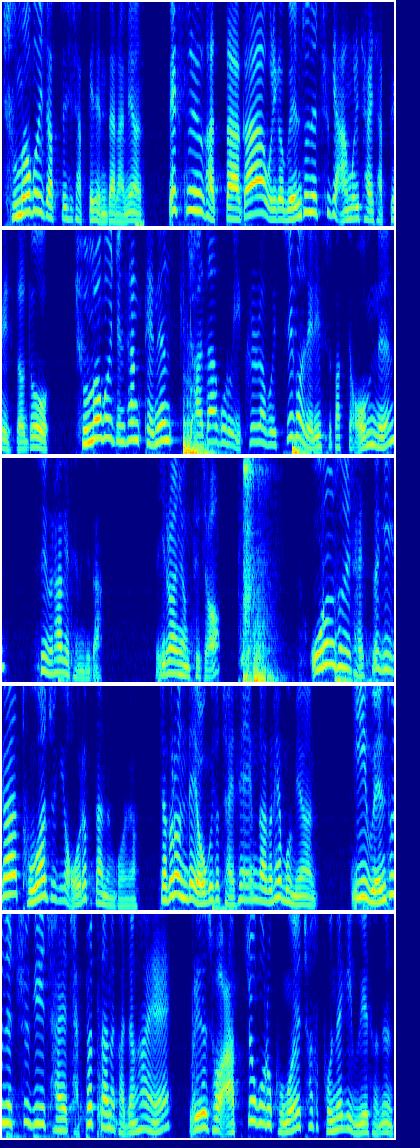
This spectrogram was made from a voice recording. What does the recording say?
주먹을 잡듯이 잡게 된다면 백스윙을 갔다가 우리가 왼손의 축이 아무리 잘 잡혀 있어도 주먹을 쥔 상태는 바닥으로 이 클럽을 찍어 내릴 수밖에 없는 스윙을 하게 됩니다. 네, 이런 형태죠. 오른손을 잘 쓰기가 도와주기가 어렵다는 거예요. 자, 그런데 여기서 잘 생각을 해보면 이 왼손의 축이 잘 잡혔다는 가정하에 우리가 저 앞쪽으로 공을 쳐서 보내기 위해서는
